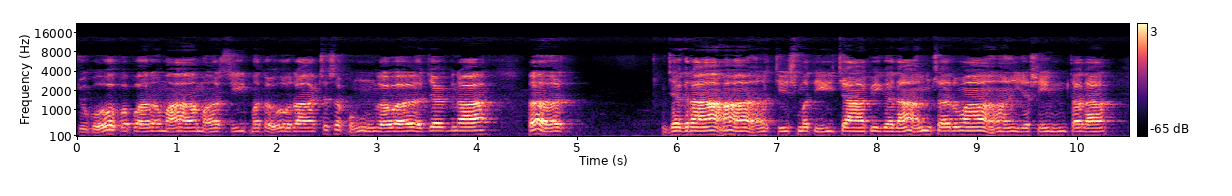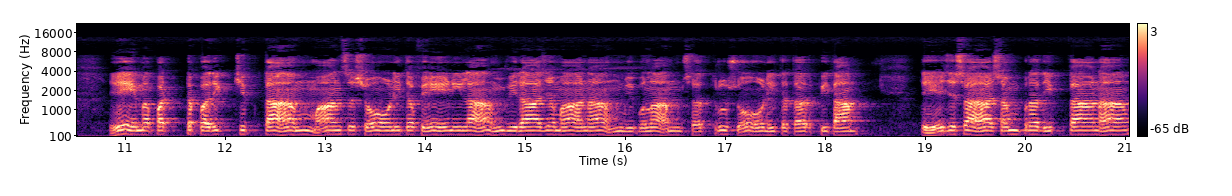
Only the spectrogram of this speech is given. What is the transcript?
चुगोपपरमामर्षिमतो राक्षसपुङ्गव जग्ना जग्राचिस्मती चापि गदां सर्वायशीं तदा। हेमपट्टपरिक्षिप्तां मांसशोणितफेणिलां, विराजमानां, विपुलां, शत्रुशोणिततर्पितां, तेजसा सम्प्रदीप्तानां,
